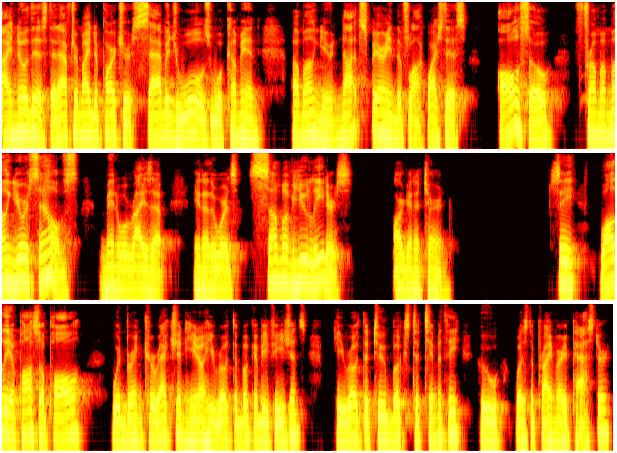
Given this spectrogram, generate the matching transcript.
I know this, that after my departure, savage wolves will come in among you, not sparing the flock. Watch this. Also, from among yourselves, men will rise up. In other words, some of you leaders are going to turn. See, while the apostle Paul would bring correction. You know, he wrote the book of Ephesians. He wrote the two books to Timothy, who was the primary pastor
